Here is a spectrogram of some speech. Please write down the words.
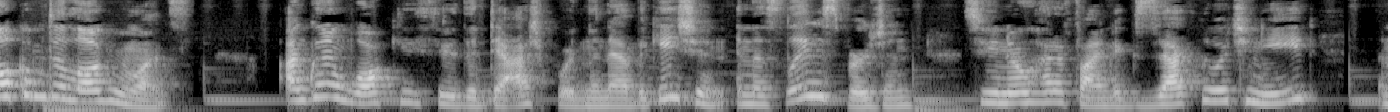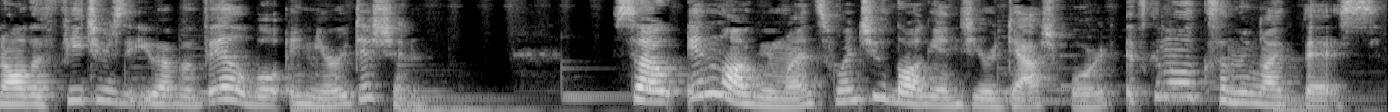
Welcome to Log Me Once. I'm going to walk you through the dashboard and the navigation in this latest version so you know how to find exactly what you need and all the features that you have available in your edition. So in Log Me Once, once you log into your dashboard, it's going to look something like this.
